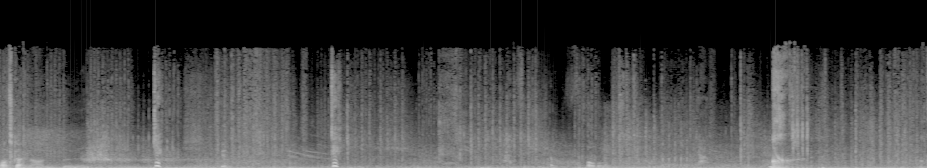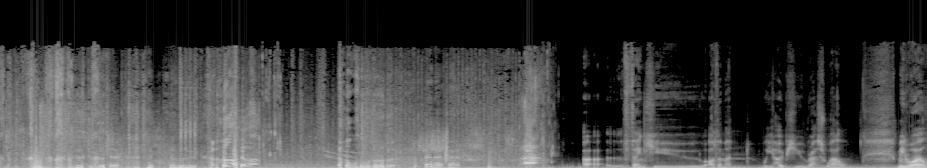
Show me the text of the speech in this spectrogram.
what's going on? Uh, thank you, Otherman. We hope you rest well. Meanwhile,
